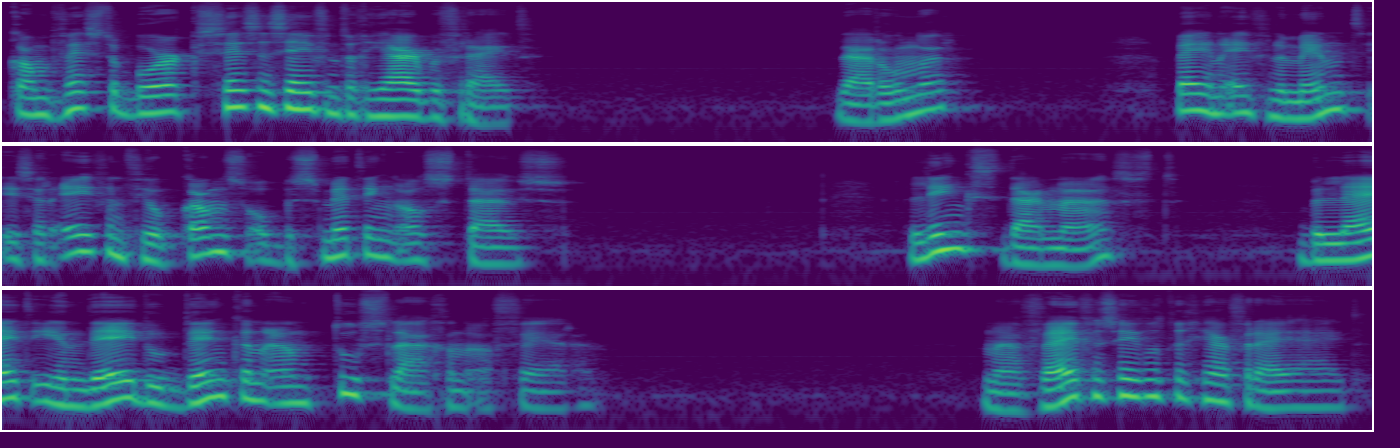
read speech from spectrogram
Kamp Westerbork 76 jaar bevrijd. Daaronder Bij een evenement is er evenveel kans op besmetting als thuis. Links daarnaast Beleid IND doet denken aan toeslagenaffaire. Na 75 jaar vrijheid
